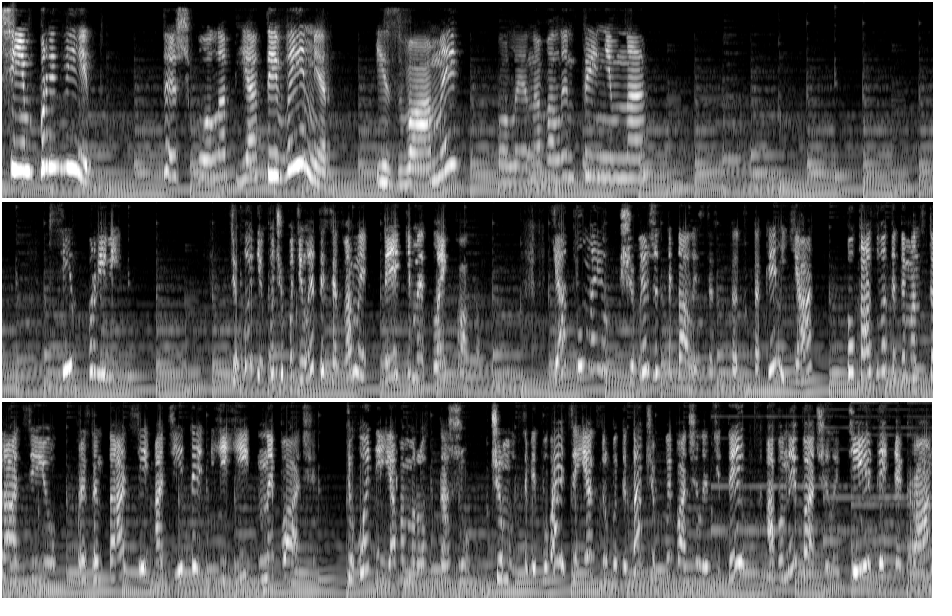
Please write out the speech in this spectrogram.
Всім привіт! Це школа П'ятий вимір. І з вами Олена Валентинівна. Всім привіт! Сьогодні хочу поділитися з вами деякими лайфхаками. Я думаю, що ви вже стикалися з таким, як показувати демонстрацію презентації, а діти її не бачать. Сьогодні я вам розкажу, чому це відбувається і як зробити так, щоб ви бачили дітей, а вони бачили тільки екран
